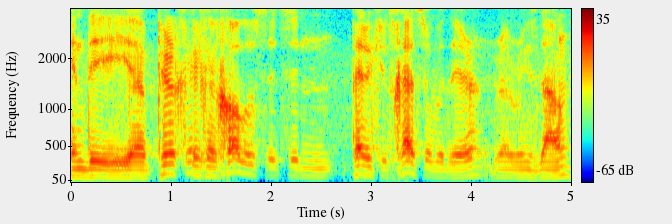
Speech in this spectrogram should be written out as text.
in the uh, Pirkei Cholus. It's in Perikut Ches over there. Rings down.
